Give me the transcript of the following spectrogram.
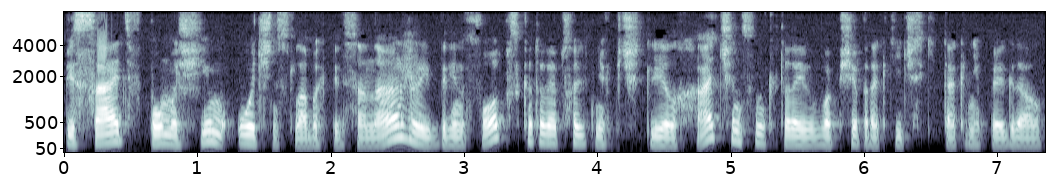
писать в помощь им очень слабых персонажей. Брин Форбс, который абсолютно не впечатлил. Хатчинсон, который вообще практически так не поиграл.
